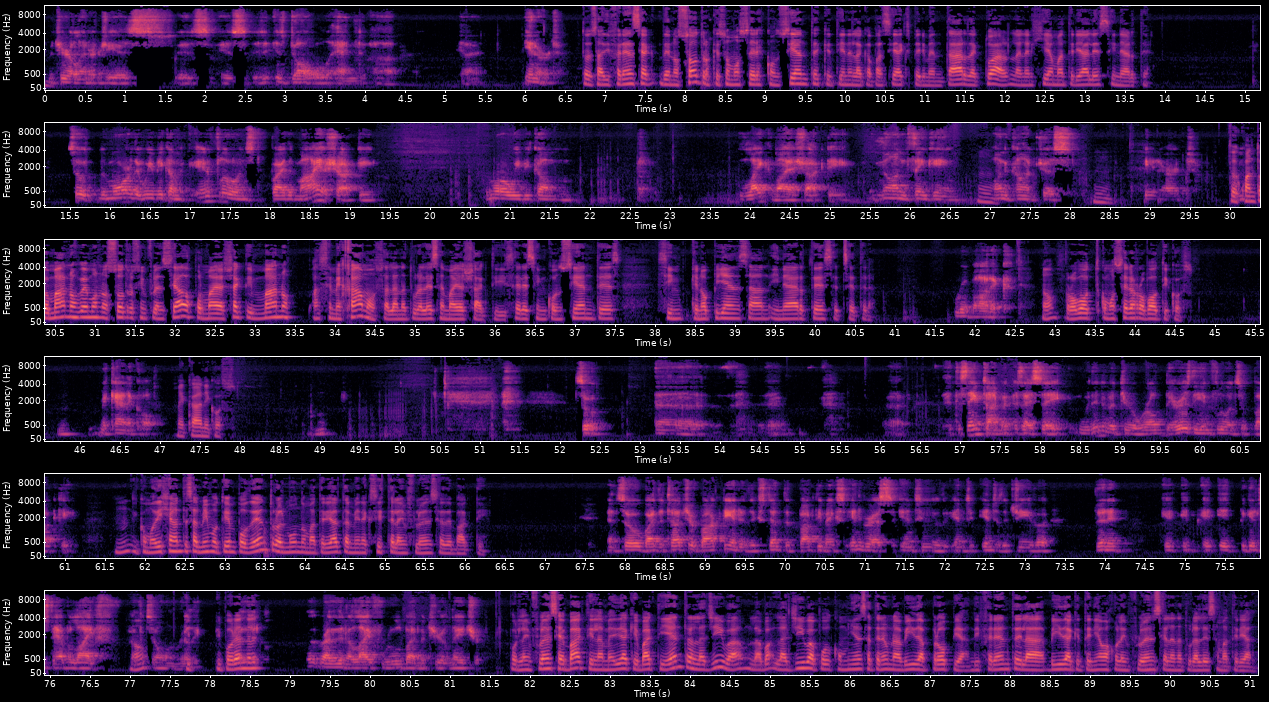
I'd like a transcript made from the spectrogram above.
Material energy is is is is, is dull and uh, uh, inert. Entonces, a diferencia de nosotros, que somos seres conscientes, que tienen la capacidad de experimentar, de actuar, la energía material es inerte. So the more that we become influenced by the Maya Shakti, the more we become like Maya Shakti, non-thinking, unconscious, inert. Entonces, cuanto más nos vemos nosotros influenciados por Maya Shakti, más nos asemejamos a la naturaleza de Maya Shakti, seres inconscientes, sin, que no piensan, inertes, etc. robotic, ¿no? Robot, como seres robóticos, mechanical. mecánicos. So, uh, uh, uh, at the same time, as I say, within the material world, there is the influence of bhakti. ¿Mm? Y como dije antes, al mismo tiempo, dentro del mundo material también existe la influencia de Bhakti. And so, by the touch of bhakti, and to the extent that bhakti makes ingress into into into the jiva, then it it, it, it, begins to have a life No. of its own, really, Y por rather ende, than, rather than a life ruled by material nature. por la influencia de Bhakti, en la medida que Bhakti entra en la jiva, la, la jiva comienza a tener una vida propia, diferente de la vida que tenía bajo la influencia de la naturaleza material.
